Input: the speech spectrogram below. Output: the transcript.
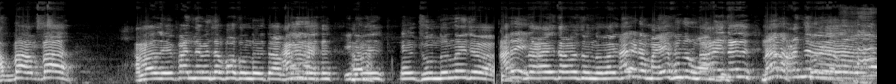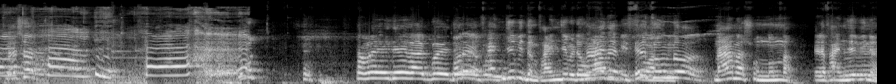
আব্বা আব্বা আমার এই পাঞ্জাবিটা পছন্দ হইতো সুন্দর নয় তো আরে। না এটা আমার সুন্দর লাগছে আরে এটা না, না পাঞ্জাবি। আমার এইটাই লাগবে। পাঞ্জাবি দাম পাঞ্জাবি এটা piece। সুন্দর। না না সুন্দর না এটা পাঞ্জাবি না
